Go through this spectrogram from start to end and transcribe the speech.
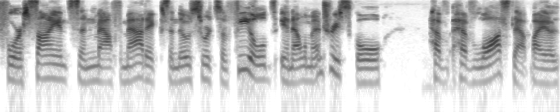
for science and mathematics and those sorts of fields in elementary school have, have lost that by a,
